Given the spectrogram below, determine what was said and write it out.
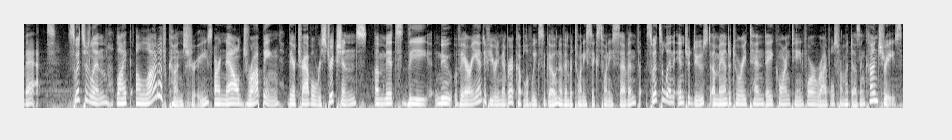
that. Switzerland, like a lot of countries, are now dropping their travel restrictions amidst the new variant. If you remember, a couple of weeks ago, November 26, 27th, Switzerland introduced a mandatory 10 day quarantine for arrivals from a dozen countries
